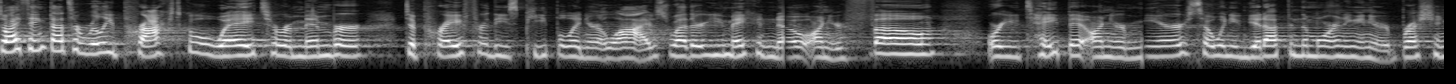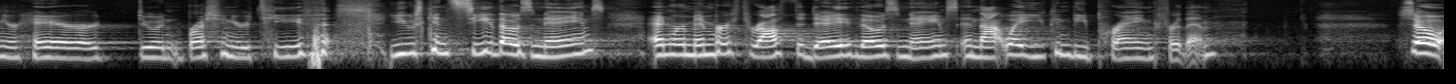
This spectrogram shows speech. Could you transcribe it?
So I think that's a really practical way to remember to pray for these people in your lives, whether you make a note on your phone or you tape it on your mirror. So when you get up in the morning and you're brushing your hair or doing brushing your teeth you can see those names and remember throughout the day those names and that way you can be praying for them. So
